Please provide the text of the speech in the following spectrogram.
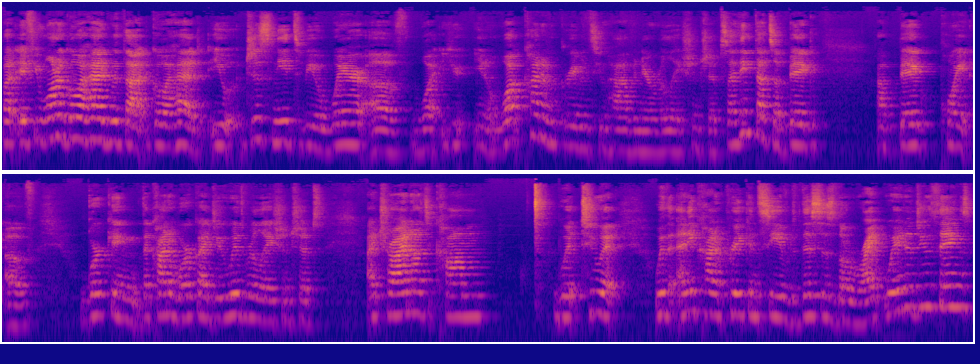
But if you want to go ahead with that, go ahead. You just need to be aware of what you, you know, what kind of agreements you have in your relationships. I think that's a big, a big point of working, the kind of work I do with relationships. I try not to come with to it with any kind of preconceived this is the right way to do things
